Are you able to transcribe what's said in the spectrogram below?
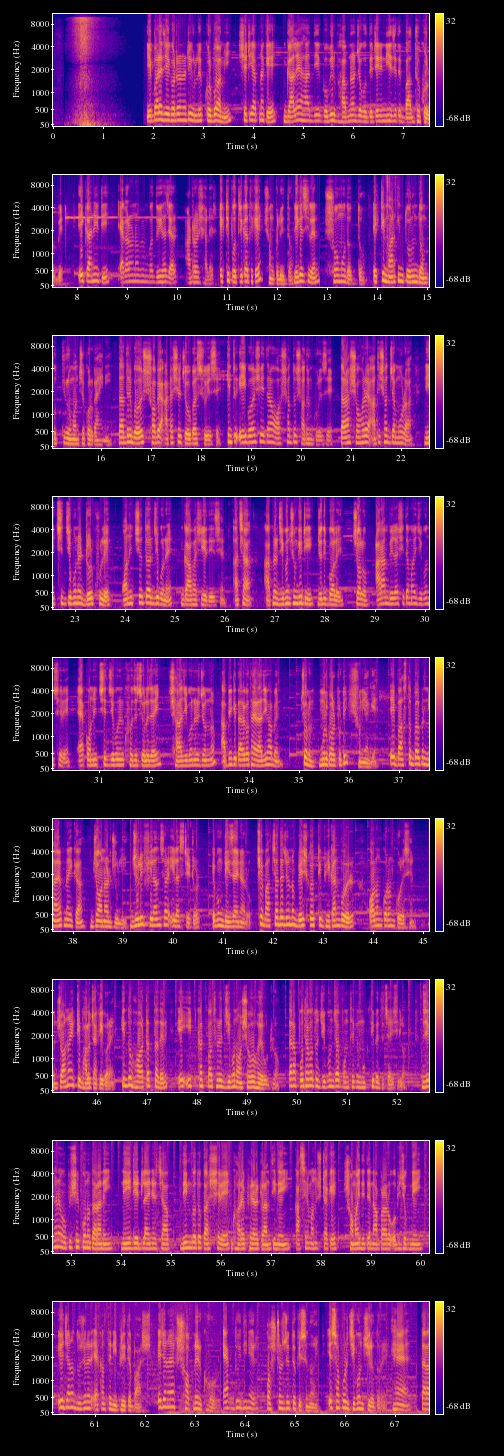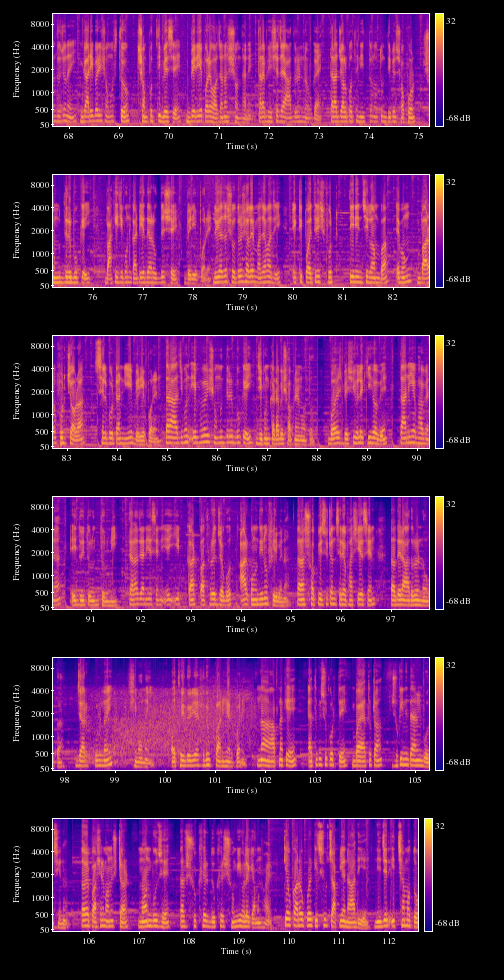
এবারে যে ঘটনাটি উল্লেখ করব আমি, সেটি আপনাকে গালে হাত দিয়ে গভীর ভাবনার জগতে টেনে নিয়ে যেতে বাধ্য করবে। এই কাহিনীটি এগারো নভেম্বর দুই হাজার আঠারো সালের একটি পত্রিকা থেকে সংকলিত। লিখেছিলেন সৌম্য দত্ত, একটি মার্কিন তরুণ দম্পতির রোমাঞ্চকর কাহিনী। তাদের বয়স সবে আঠাশে চৌকাশ হয়েছে, কিন্তু এই বয়সেই তারা অসাধ্য সাধন করেছে। তারা শহরে আতিশয্যা মোড়া, নিশ্চিত জীবনের ডোর খুলে অনিশ্চয়তার জীবনে গা ভাসিয়ে দিয়েছেন। আচ্ছা আপনার জীবনসঙ্গীটি যদি বলে, চলো, আরাম বিলাসিতাময় জীবন ছেড়ে এক অনিশ্চিত জীবনের খোঁজে চলে যাই সারা জীবনের জন্য, আপনি কি তার কথায় রাজি হবেন? চলুন, মূল গল্পটি শুনি আগে। এই বাস্তব গল্পের নায়ক নায়িকা জন আর জুলি। জুলি ফিলান্সার, ইলাস্ট্রেটর এবং ডিজাইনারও। সে বাচ্চাদের জন্য বেশ কয়েকটি ভেগান বইয়ের অলঙ্করণ করেছেন। জন একটি ভালো চাকরি করে। কিন্তু হঠাৎ তাদের এই ইটকাট পাথরের জীবন অসহ হয়ে উঠল। তারা প্রথাগত জীবনযাপন থেকে মুক্তি পেতে চাইছিল। যেখানে অফিসের কোনো তারা নেই নেই ডেডলাইনের চাপ, দিনগত কাজ সেরে ঘরে ফেরার ক্লান্তি নেই, কাছের মানুষটাকে সময় দিতে না পারার অভিযোগ নেই, এ যেন দুজনের একান্তে নিভৃতে বাস। এ যেন এক স্বপ্নের ঘোর। এক দুই দিনের কষ্টার্জিত কিছু নয়। এ সফর জীবন চিরতরে। হ্যাঁ তারা দুজনেই গাড়ি বাড়ি সমস্ত সম্পত্তি বেচে বেরিয়ে পড়ে অজানার সন্ধানে। তারা ভেসে যায় আদরের নৌকায়। তারা জলপথে নিত্য নতুন দ্বীপের সফর সমুদ্রের বুকেই বাকি জীবন কাটিয়ে দেওয়ার উদ্দেশ্যে বেরিয়ে পড়ে। দুই হাজার সতেরো সালের মাঝামাঝি একটি পঁয়ত্রিশ ফুট, তিন ইঞ্চি লম্বা এবং বারো ফুট চওড়া সেলবোটার নিয়ে বেরিয়ে পড়েন। তারা আজীবন এভাবেই সমুদ্রের বুকেই জীবন কাটাবে স্বপ্নের মতো। বয়স বেশি হলে কি হবে তা নিয়ে ভাবে না এই দুই তরুণ তরুণী। তারা জানিয়েছেন, এই ইট কাঠ পাথরের জগৎ আর কোনোদিনও ফিরবে না। তারা সব পিছুটান ছেড়ে ভাসিয়েছেন তাদের আদরের নৌকা, যার কুল নাই, সীমা নাই। অথই দরিয়া শুধু পানি আর পানি। না, আপনাকে এত কিছু করতে বা এতটা ঝুঁকি নিতে আমি বলছি না। তবে পাশের মানুষটার মন বুঝে তার সুখের দুঃখের সঙ্গী হলে কেমন হয়? কেউ কারও উপরে কিছু চাপিয়ে না দিয়ে, নিজের ইচ্ছা মতো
